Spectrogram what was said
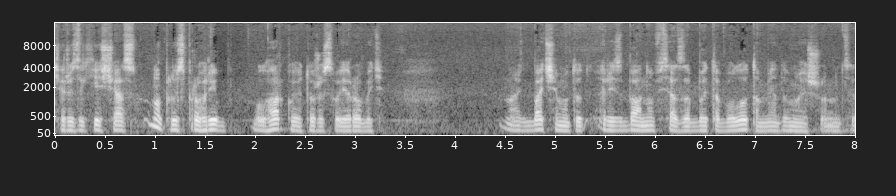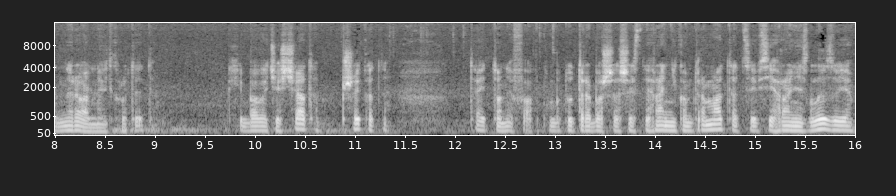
через якийсь час, ну плюс прогрів болгаркою теж своє робить. Ну, як бачимо, тут різьба ну, вся забита болотом, я думаю, що ну, це нереально відкрутити. Хіба вичищати, пшикати, та й то не факт. Бо тут треба ще шестигранником тримати, а ці всі грані злизує.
